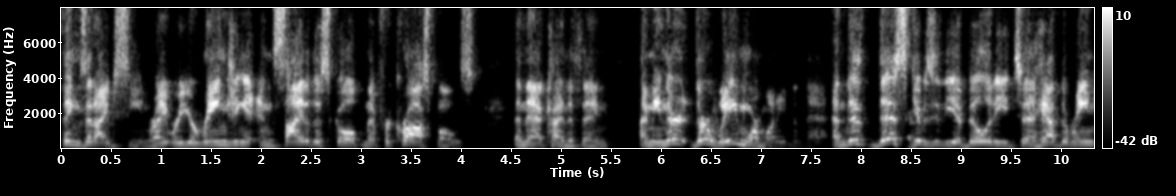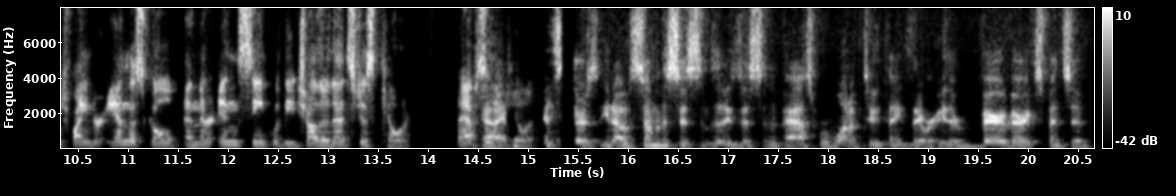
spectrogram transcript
things that I've seen, right? Where you're ranging it inside of the scope and for crossbows and that kind of thing. I mean, they're they're way more money than that. And this this gives you the ability to have the rangefinder and the scope, and they're in sync with each other. That's just killer. Absolutely yeah, kill it. It's, there's, you know, some of the systems that exist in the past were one of two things. They were either very, very expensive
